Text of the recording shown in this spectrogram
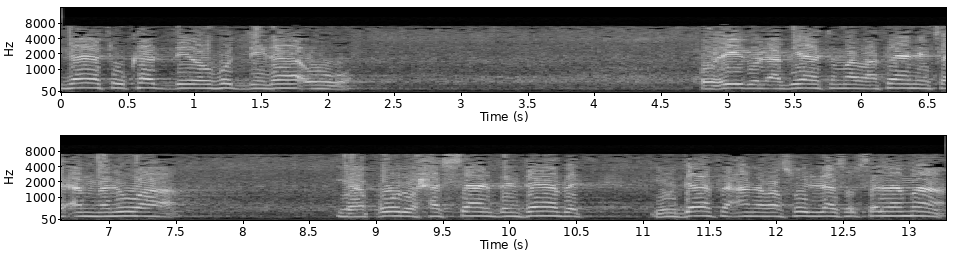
لا تكدره الدلاء. أعيد الأبيات مرة ثانية تأملوها يقول حسان بن ثابت يدافع عن رسول الله صلى الله عليه وسلم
